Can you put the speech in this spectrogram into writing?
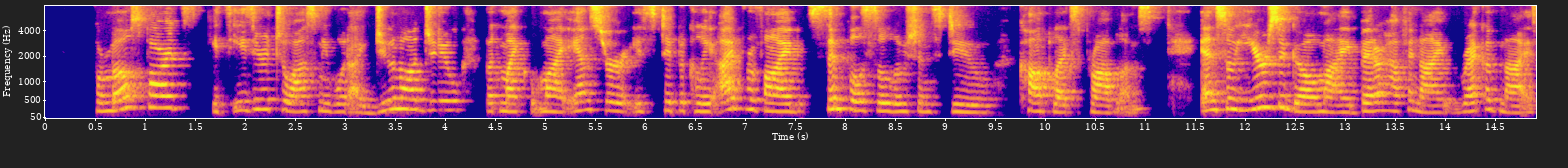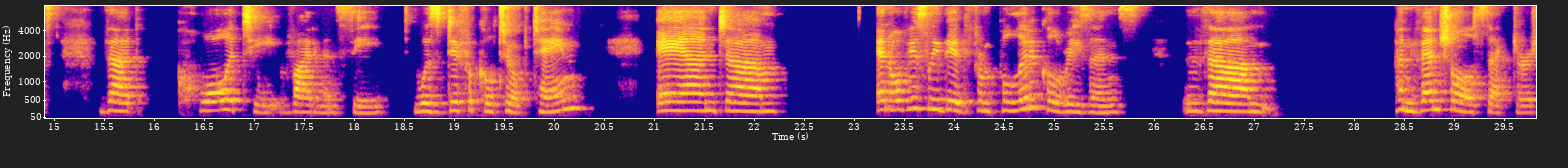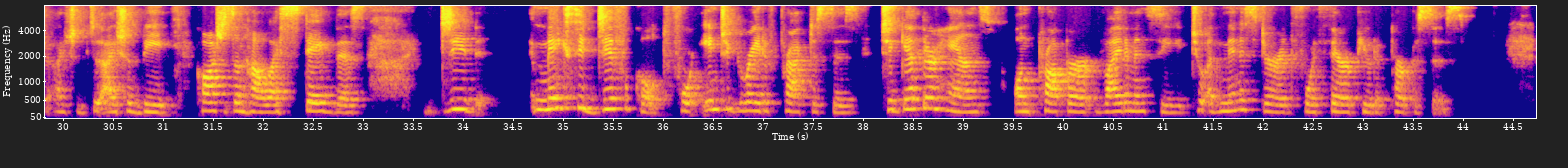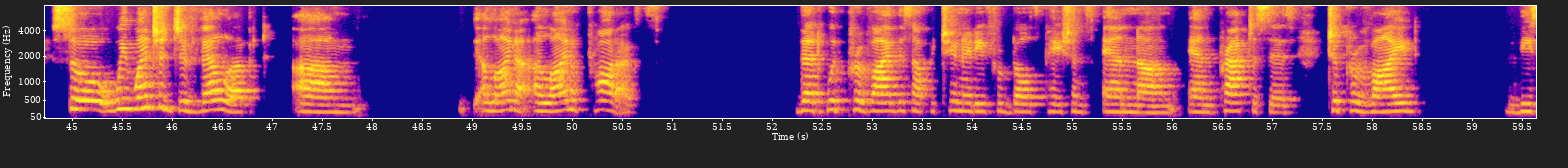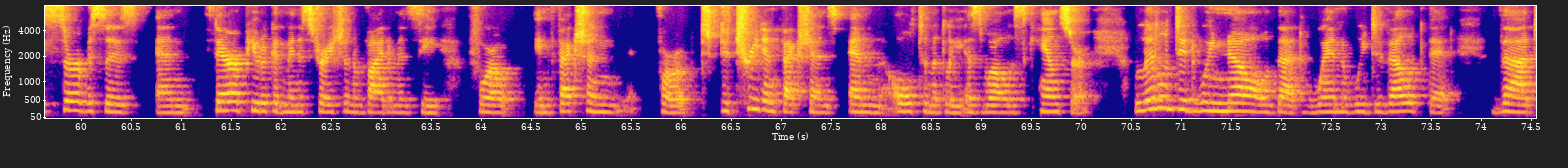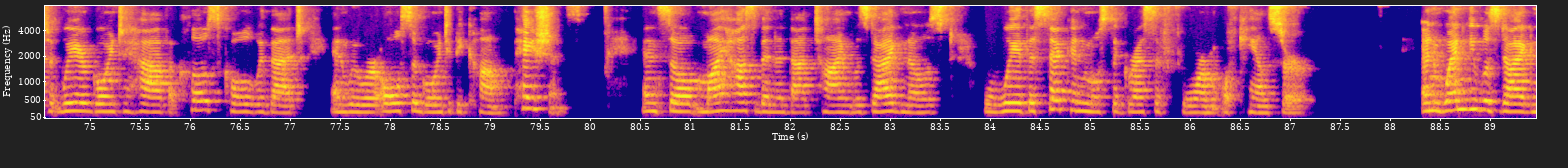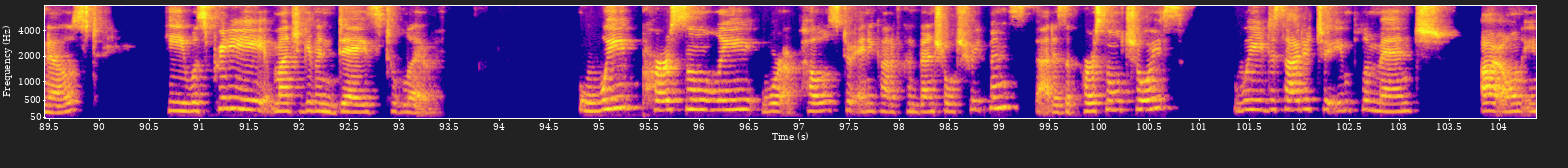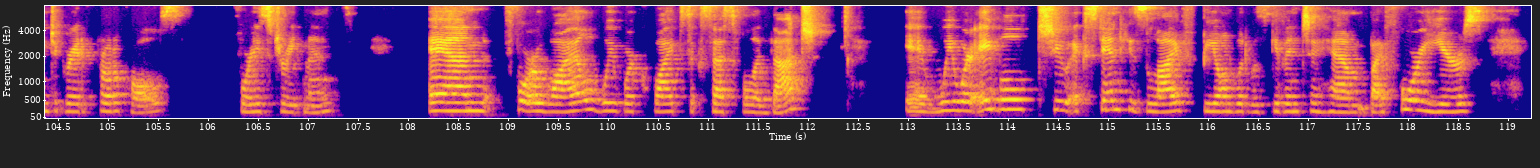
for most parts, it's easier to ask me what I do not do, but my my answer is typically I provide simple solutions to complex problems. And so years ago, my better half and I recognized that quality vitamin C was difficult to obtain, and um, and obviously, did from political reasons, the um, conventional sector, I should I should be cautious on how I state this, did makes it difficult for integrative practices to get their hands on proper vitamin C to administer it for therapeutic purposes. So we went to develop um, a line a line of products that would provide this opportunity for both patients and um, and practices to provide these services and therapeutic administration of vitamin C for infection for to treat infections and ultimately as well as cancer. Little did we know that when we developed it that we are going to have a close call with that and we were also going to become patients and so my husband at that time was diagnosed with the second most aggressive form of cancer. And when he was diagnosed, he was pretty much given days to live. We personally were opposed to any kind of conventional treatments. That is a personal choice. We decided to implement our own integrative protocols for his treatment and for a while, we were quite successful at that. We were able to extend his life beyond what was given to him by four years.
